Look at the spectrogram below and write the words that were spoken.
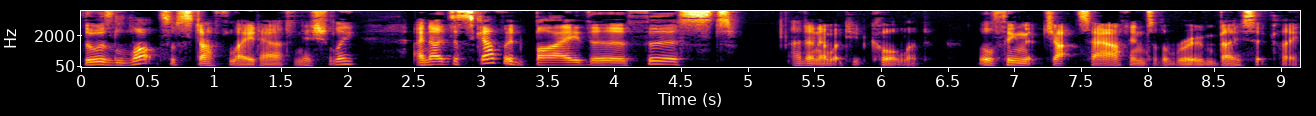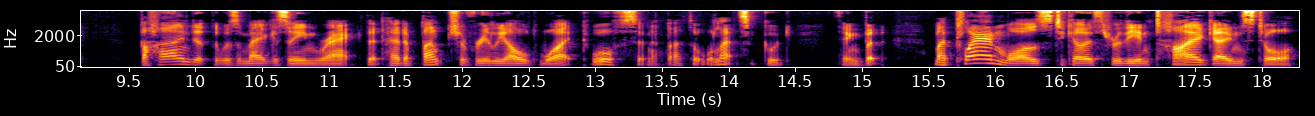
There was lots of stuff laid out initially, and I discovered by the first, I don't know what you'd call it, little thing that juts out into the room, basically. Behind it, there was a magazine rack that had a bunch of really old white dwarfs in it. I thought, well, that's a good thing. But my plan was to go through the entire game store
